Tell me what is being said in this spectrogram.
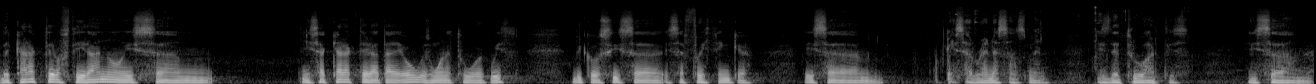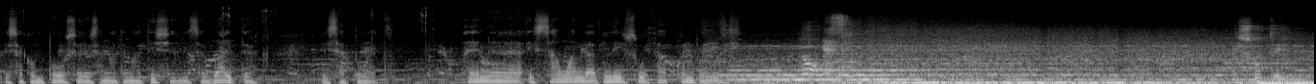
The character of Cyrano is, um, is a character that I always wanted to work with because he's a, he's a free thinker. He's a, um, he's a renaissance man. He's the true artist. He's, um, he's a composer, he's a mathematician, he's a writer, he's a poet. And uh, he's someone that lives without compromise. Mais chanter,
